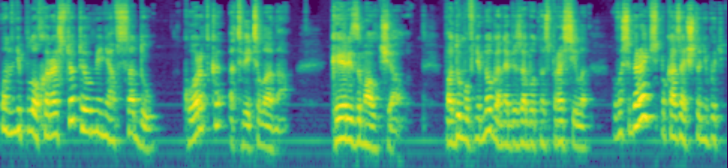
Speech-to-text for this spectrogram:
«Он неплохо растет и у меня в саду», — коротко ответила она. Кэрри замолчала. Подумав немного, она беззаботно спросила, «Вы собираетесь показать что-нибудь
